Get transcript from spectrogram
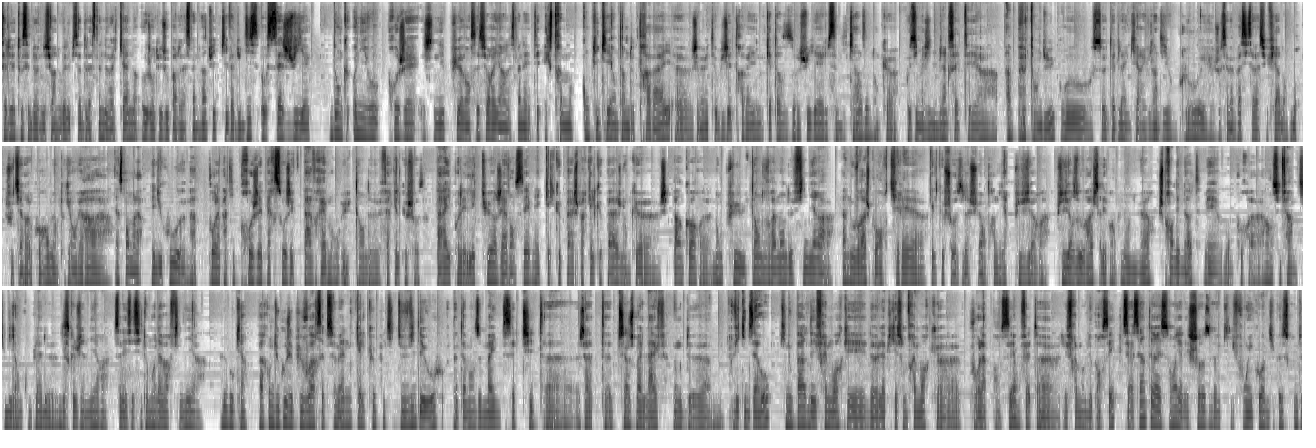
Salut à tous et bienvenue sur un nouvel épisode de la semaine de Valkan. Aujourd'hui je vous parle de la semaine 28 qui va du 10 au 16 juillet. Donc au niveau projet, je n'ai pu avancer sur rien. La semaine a été extrêmement compliquée en termes de travail. Euh, j'ai même été obligé de travailler le 14 juillet, le samedi 15. Donc euh, vous imaginez bien que ça a été euh, un peu tendu pour ce deadline qui arrive lundi au boulot et je sais même pas si ça va suffire. Donc bon, je vous tiendrai au courant, mais en tout cas on verra à ce moment-là. Et du coup, bah, pour la partie projet perso, j'ai pas vraiment eu le temps de faire quelque chose. Pareil pour les lectures, j'ai avancé mais quelques pages par quelques pages, donc euh, j'ai pas encore euh, non plus eu le temps de vraiment de finir un ouvrage pour en retirer euh, quelque chose. Là, je suis en train de lire plusieurs plusieurs ouvrages, ça dépend un peu de mon humeur. Je prends des notes, mais bon pour ensuite faire un petit bilan complet de, de, ce que je viens de lire, ça nécessite au moins d'avoir fini le bouquin. Par contre, du coup, j'ai pu voir cette semaine quelques petites vidéos, notamment The Mindset Cheat, euh, Change My Life, donc de euh, Vicky Zhao, qui nous parle des frameworks et de l'application de frameworks euh, pour la pensée, en fait, euh, les frameworks de pensée. C'est assez intéressant, il y a des choses qui font écho un petit peu de ce, qu'on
